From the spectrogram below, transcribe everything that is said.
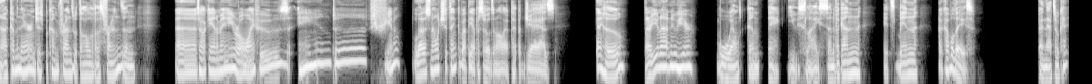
Uh, come in there and just become friends with all of us friends and uh, talk anime, roll waifus, and, uh, you know, let us know what you think about the episodes and all that type of jazz. Anywho, are you not new here? Welcome back, you sly son of a gun. It's been a couple days. And that's okay.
